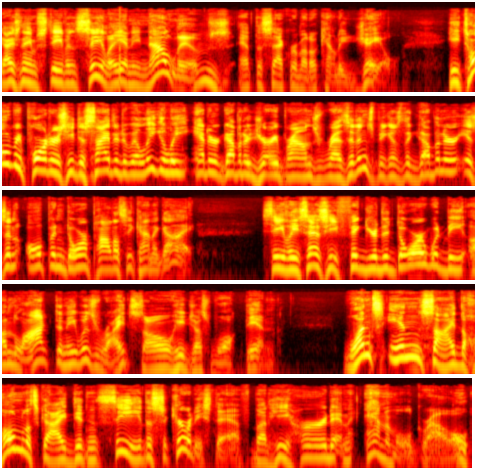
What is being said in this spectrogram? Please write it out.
Guy's name's Stephen Seeley, and he now lives at the Sacramento County Jail. He told reporters he decided to illegally enter Governor Jerry Brown's residence because the governor is an open door policy kind of guy. Seeley says he figured the door would be unlocked, and he was right, so he just walked in. Once inside, the homeless guy didn't see the security staff, but he heard an animal growl,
